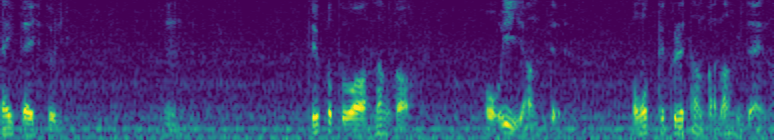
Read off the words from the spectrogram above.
大体1人。うん。っていうことはなんかおいいやんって思ってくれたんかな？みたいな。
